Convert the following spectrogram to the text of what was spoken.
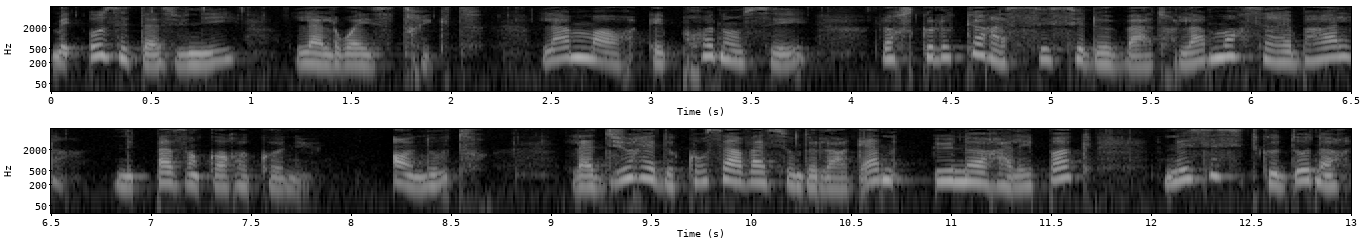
Mais aux États-Unis, la loi est stricte. La mort est prononcée lorsque le cœur a cessé de battre. La mort cérébrale n'est pas encore reconnue. En outre, la durée de conservation de l'organe, une heure à l'époque, nécessite que donneur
